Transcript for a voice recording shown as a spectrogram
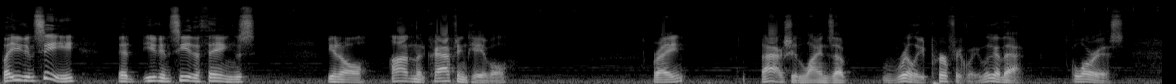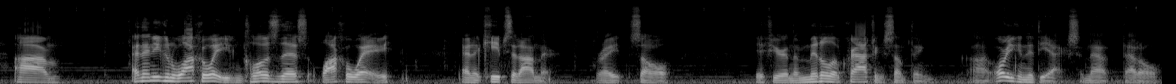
But you can see it. You can see the things, you know, on the crafting table, right? That actually lines up really perfectly. Look at that, glorious. Um, and then you can walk away. You can close this, walk away, and it keeps it on there, right? So if you're in the middle of crafting something, uh, or you can hit the X, and that that'll,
